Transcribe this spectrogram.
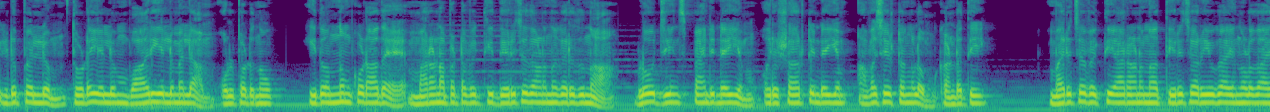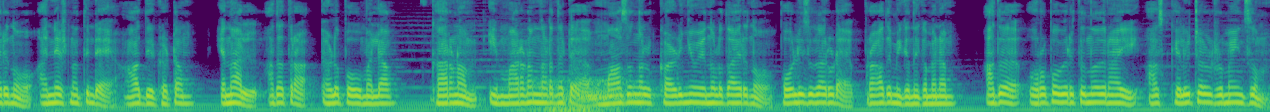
ഇടുപ്പെല്ലും തുടയെല്ലും വാരിയെല്ലുമെല്ലാം ഉൾപ്പെടുന്നു. ഇതൊന്നും കൂടാതെ മരണപ്പെട്ട വ്യക്തി ധരിച്ചതാണെന്ന് കരുതുന്ന ബ്ലൂ ജീൻസ് പാന്റിന്റെയും ഒരു ഷർട്ടിന്റെയും അവശിഷ്ടങ്ങളും കണ്ടെത്തി. മരിച്ച വ്യക്തി ആരാണെന്ന് തിരിച്ചറിയുക എന്നുള്ളതായിരുന്നു അന്വേഷണത്തിന്റെ ആദ്യഘട്ടം. എന്നാൽ അതത്ര എളുപ്പവുമല്ല. കാരണം ഈ മരണം നടന്നിട്ട് മാസങ്ങൾ കഴിഞ്ഞു എന്നുള്ളതായിരുന്നു പോലീസുകാരുടെ പ്രാഥമിക നിഗമനം. അത് ഉറപ്പുവരുത്തുന്നതിനായി ആ സ്കെലിറ്റൽ റിമൈൻസും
